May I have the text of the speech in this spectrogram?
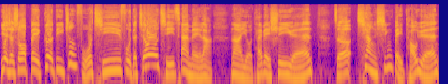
业者说被各地政府欺负的究其惨美啦。那有台北市议员则呛新北桃园，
